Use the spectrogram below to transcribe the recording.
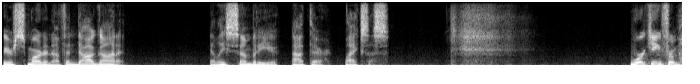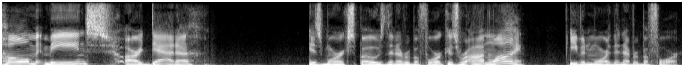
we are smart enough, and doggone it, at least somebody out there likes us. Working from home means our data is more exposed than ever before because we're online even more than ever before.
